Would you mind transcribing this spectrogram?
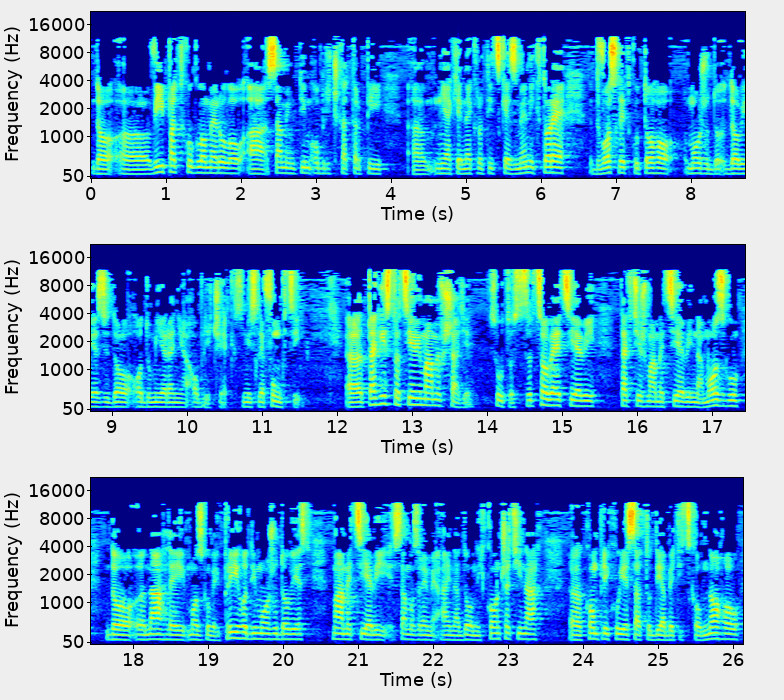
do výpadku glomerulov a samým tým oblička trpí nejaké nekrotické zmeny, ktoré v dôsledku toho môžu doviesť do odumierania obličiek v zmysle funkcií. Takisto cievy máme všade. Sú to srdcové cievy, taktiež máme cievy na mozgu, do e, náhlej mozgovej príhody môžu doviesť. Máme cievy samozrejme aj na dolných končatinách, e, komplikuje sa to diabetickou nohou,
